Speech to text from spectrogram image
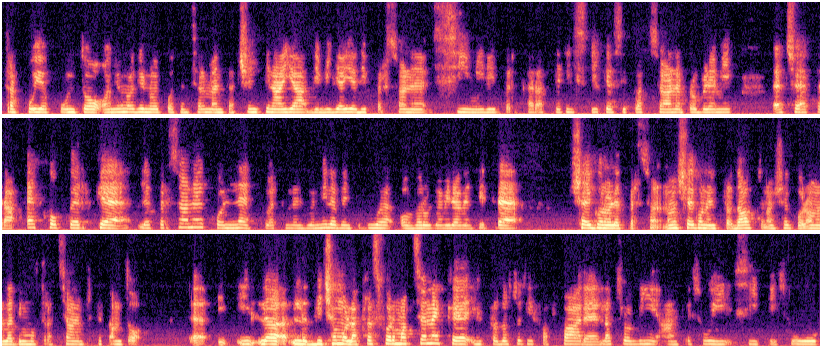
tra cui appunto ognuno di noi potenzialmente ha centinaia di migliaia di persone simili per caratteristiche, situazione, problemi, eccetera. Ecco perché le persone col network nel 2022, ovvero 2023, scelgono le persone, non scelgono il prodotto, non scelgono la dimostrazione, perché tanto eh, il, la, diciamo, la trasformazione che il prodotto ti fa fare la trovi anche sui siti, su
